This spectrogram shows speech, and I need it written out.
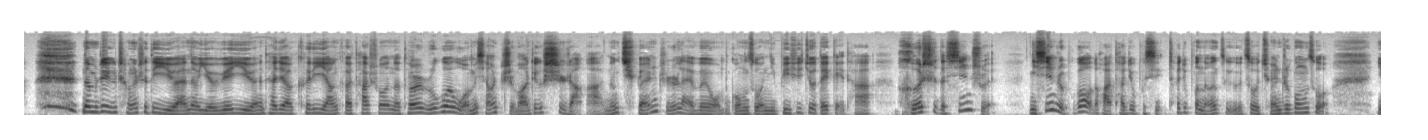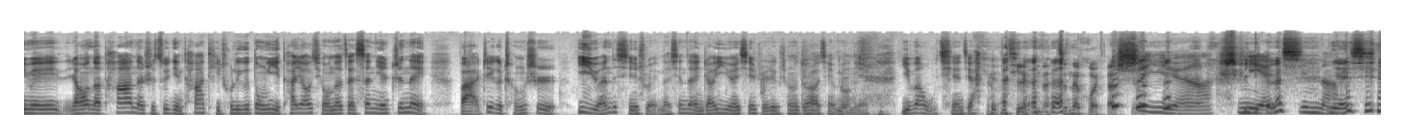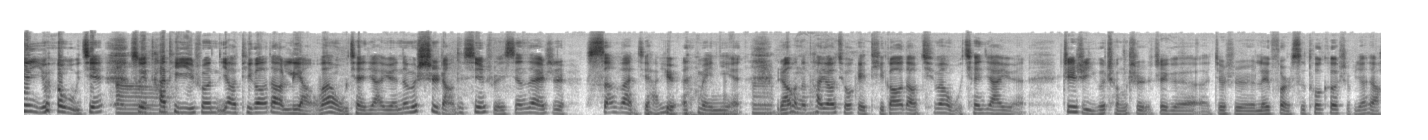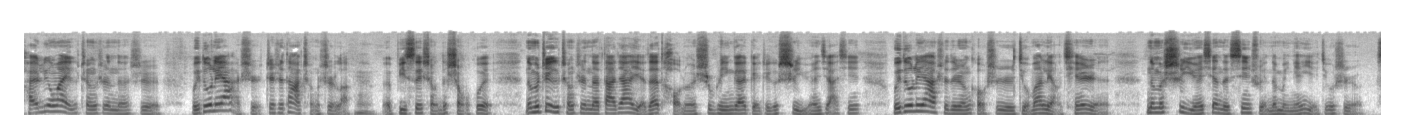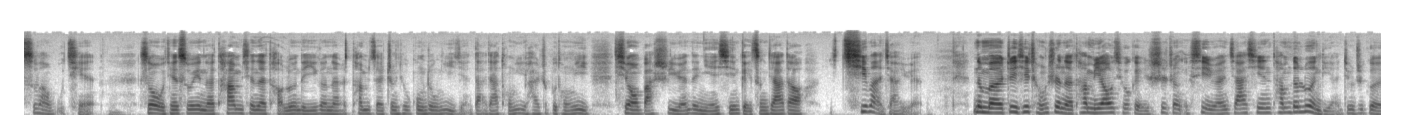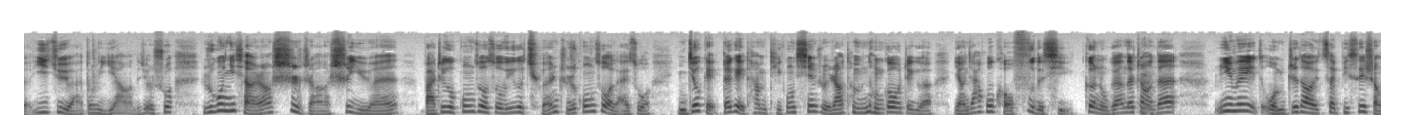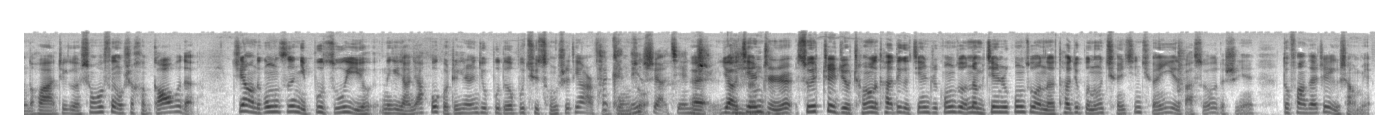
那么这个城市的议员呢，有一位议员他叫科迪扬克，他说呢，他说如果我们想指望这个市长啊能全职来为我们工作，你必须就得给他合适的薪水。你薪水不够的话，他就不行，他就不能这个做全职工作，因为然后呢，他呢是最近他提出了一个动议，他要求呢在三年之内把这个城市议员的薪水，呢现在你知道议员薪水这个城市多少钱每年？一万五千加元。天哪，真的活下去。是议员啊，年薪呢？年薪一万五千，所以他提议说要提高到两万五千加元。那么市长的薪水现在是三万加元每年，然后呢，他要求给提高到七万五千加元。这是一个城市，这个就是雷弗尔斯托克市比较小，还有另外一个城市呢是维多利亚市，这是大城市了，呃，B.C 省的省会。那么这个城市呢，大家也在讨论是不是应该给这个市议员加薪。维多利亚市的人口是九万两千人，那么市议员现在薪水呢，每年也就是四万五千，四万五千。所以呢，他们现在讨论的一个呢，他们在征求公众意见，大家同意还是不同意？希望把市议员的年薪给增加到七万加元。那么这些城市呢，他们要求给市政信议员加薪，他们的论点就这个依据啊都是一样的，就是说，如果果你想让市长、市议员把这个工作作为一个全职工作来做，你就给得给他们提供薪水，让他们能够这个养家糊口，付得起各种各样的账单。因为我们知道，在 BC 省的话，这个生活费用是很高的。这样的工资你不足以那个养家糊口，这些人就不得不去从事第二份工作。他肯定是要兼哎职，，要兼职，所以这就成了他这个兼职工作。那么兼职工作呢，他就不能全心全意的把所有的时间都放在这个上面。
